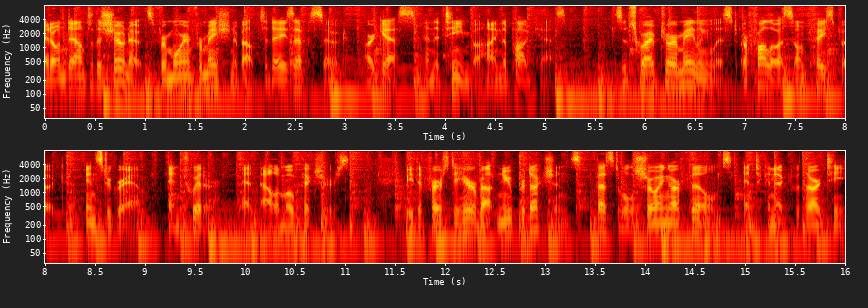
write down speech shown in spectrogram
Head on down to the show notes for more information about today's episode, our guests, and the team behind the podcast. Subscribe to our mailing list or follow us on Facebook, Instagram, and Twitter at Alamo Pictures. Be the first to hear about new productions, festivals showing our films, and to connect with our team.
